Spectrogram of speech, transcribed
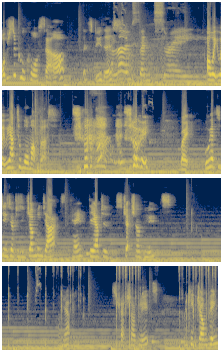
obstacle course set up. Let's do this. Hello, sensory. Oh wait, wait. We have to warm up first. Sorry. Right. What we have to do is we have to do jumping jacks. Okay. Then you have to stretch our glutes. Yep. Stretch our glutes. We keep jumping.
